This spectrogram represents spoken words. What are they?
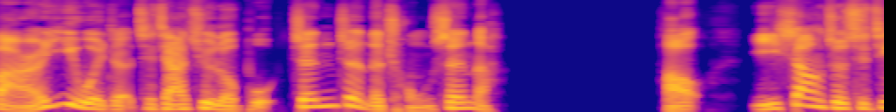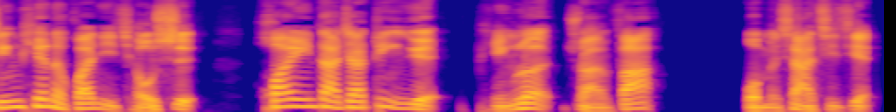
反而意味着这家俱乐部真正的重生呢。好，以上就是今天的观你球事，欢迎大家订阅、评论、转发，我们下期见。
